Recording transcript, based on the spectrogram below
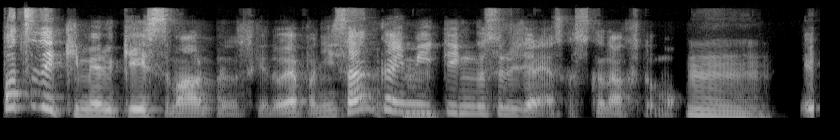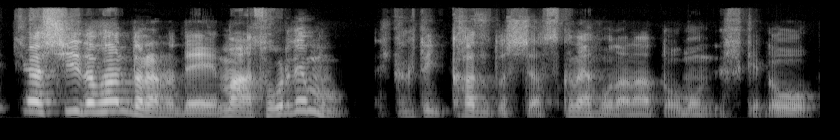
発で決めるケースもあるんですけど、やっぱ2、3回ミーティングするじゃないですか、少なくとも。うん、うちはシードファンドなので、まあ、それでも比較的数としては少ない方だなと思うんですけど、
